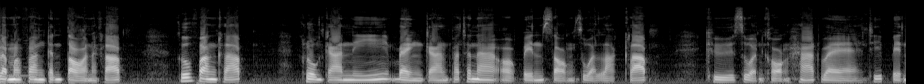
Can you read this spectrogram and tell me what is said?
กลับมาฟังกันต่อนะครับคุณฟังครับ โครงการนี้แบ่งการพัฒนาออกเป็น 2 ส่วนหลักครับ คือส่วนของฮาร์ดแวร์ที่เป็น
